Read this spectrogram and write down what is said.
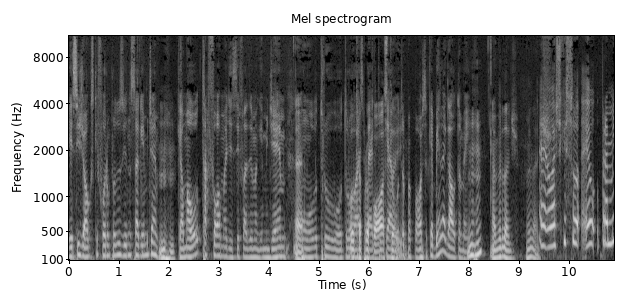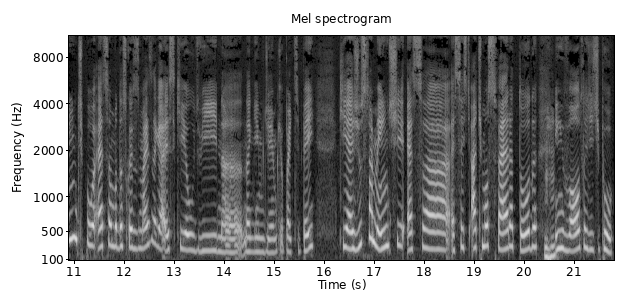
esses jogos que foram produzidos nessa game jam. Que é uma outra forma de se fazer uma game jam Uhum. É. com outro, outro Outra aspecto, proposta que é e- outra proposta, que é bem legal também. Uhum. É verdade, verdade. É, eu acho que isso, eu, pra mim, tipo, essa é uma das coisas mais legais que eu vi na, na Game Jam que eu participei, que é justamente essa, essa atmosfera toda Uhum. em volta de, tipo,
